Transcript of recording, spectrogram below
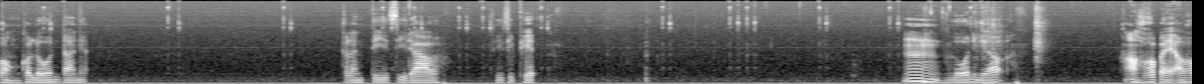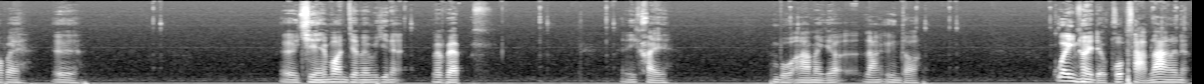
กล่องก็โล้นตาเนี้ยการันตีสี่ดาวสี่สิบเพชร อืมโลนอีกแล้ว เอาเข้าไป เอาเข้าไป เออ เออเคียนบอลใช่ไหมเมื่อกี้เนะี่ยแวบๆอันนี้ใคร โบอาร์มาอีกแล้วร่างอื่นต่อกล้วยอีกหน่อยเดี๋ยวครบสามร่างแล้วเนี่ย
